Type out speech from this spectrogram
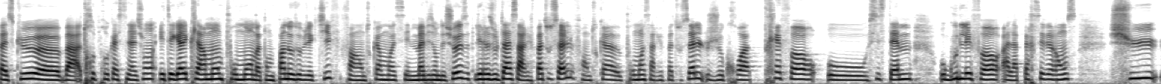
parce que euh, bah, trop de procrastination est égal clairement pour moi on n'attend pas nos objectifs. Enfin en tout cas moi c'est ma vision des choses. Les résultats ça arrive pas tout seul. Enfin en tout cas pour moi ça arrive pas tout seul. Je crois très fort au système au goût de l'effort à la persévérance. Je suis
